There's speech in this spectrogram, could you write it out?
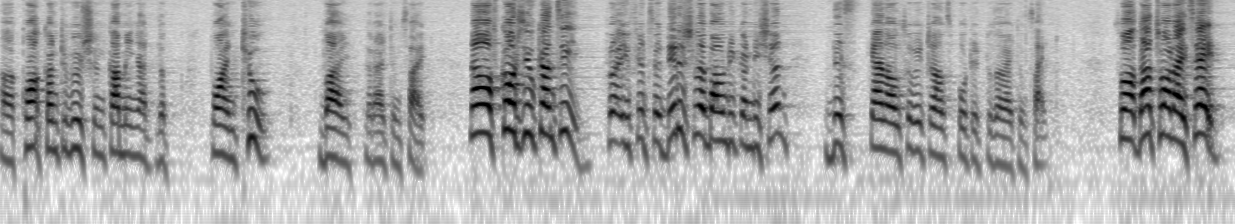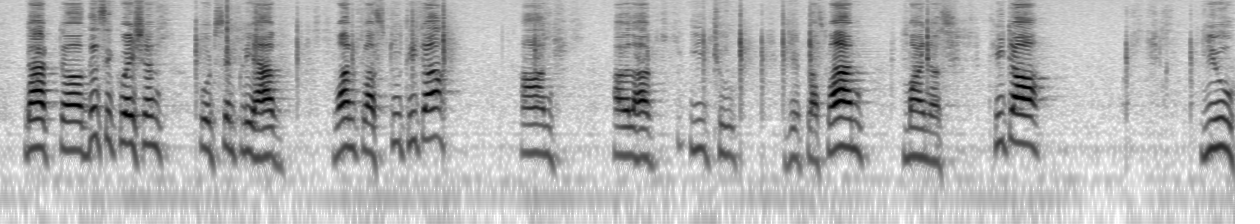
uh, contribution coming at the point 2 by the right hand side. Now, of course, you can see if it is a Dirichlet boundary condition this can also be transported to the right hand side. So, that is what I said that uh, this equation would simply have 1 plus 2 theta and I will have e 2 j plus 1 minus theta u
